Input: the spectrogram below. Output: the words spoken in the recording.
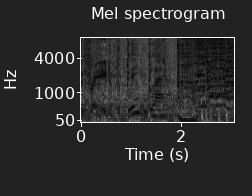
afraid of the big black...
